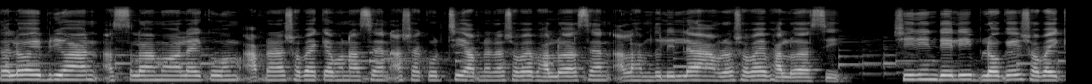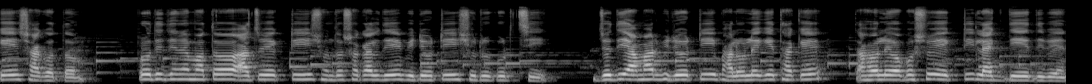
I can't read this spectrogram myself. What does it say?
হ্যালো এভরিওয়ান আসসালামু আলাইকুম। আপনারা সবাই কেমন আছেন? আশা করছি আপনারা সবাই ভালো আছেন। আলহামদুলিল্লাহ আমরা সবাই ভালো আছি। শিরিন ডেলি ব্লগে সবাইকে স্বাগতম। প্রতিদিনের মতো আজও একটি সুন্দর সকাল দিয়ে ভিডিওটি শুরু করছি। যদি আমার ভিডিওটি ভালো লেগে থাকে, তাহলে অবশ্যই একটি লাইক দিয়ে দিবেন।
